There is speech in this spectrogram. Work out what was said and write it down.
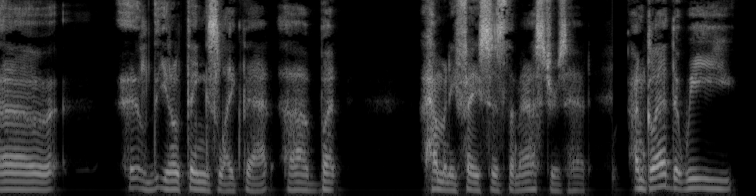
you know things like that. but how many faces the Masters had. I'm glad that we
